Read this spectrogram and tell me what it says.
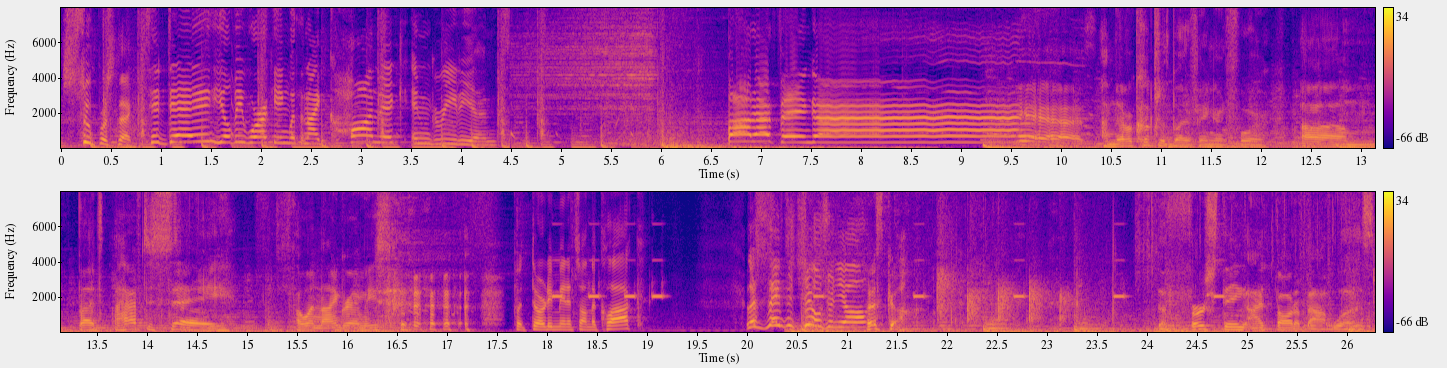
super snack. Today, you'll be working with an iconic ingredient. Butterfinger! Yes. I've never cooked with Butterfinger before, um, but I have to say, I won nine Grammys. Put 30 minutes on the clock. Let's save the children, y'all. Let's go. The first thing I thought about was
